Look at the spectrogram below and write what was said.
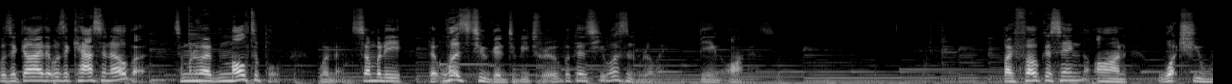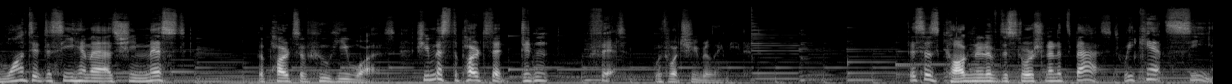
was a guy that was a Casanova, someone who had multiple women, somebody that was too good to be true because he wasn't really being honest. By focusing on what she wanted to see him as, she missed the parts of who he was. She missed the parts that didn't fit with what she really needed. This is cognitive distortion at its best. We can't see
